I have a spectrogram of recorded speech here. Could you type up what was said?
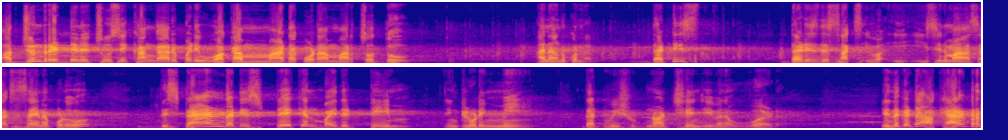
అర్జున్ రెడ్డిని చూసి కంగారు పడి ఒక మాట కూడా మార్చొద్దు అని అనుకున్నారు. That is that is the success ఈ సినిమా సక్సెస్ అయినప్పుడు the stand that is taken by the team including me that we should not change even a word ఎందుకంటే ఆ క్యారెక్టర్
